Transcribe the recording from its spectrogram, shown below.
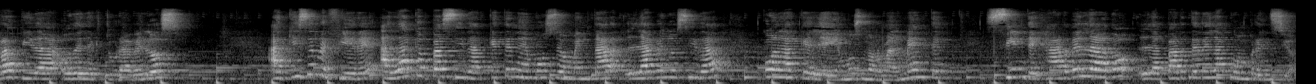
rápida o de lectura veloz. Aquí se refiere a la capacidad que tenemos de aumentar la velocidad con la que leemos normalmente, sin dejar de lado la parte de la comprensión.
